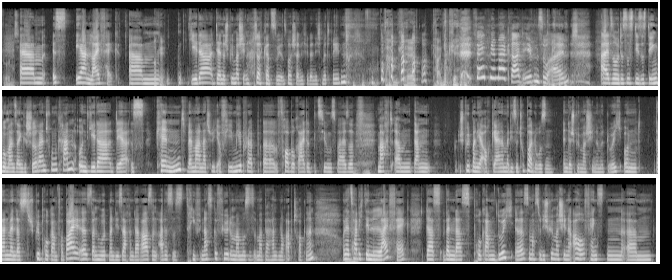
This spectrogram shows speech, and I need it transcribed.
für uns? Ähm, ist eher ein Lifehack. Ähm, okay. Jeder, der eine Spülmaschine hat, da kannst du jetzt wahrscheinlich wieder nicht mitreden. danke, danke. Fällt mir mal gerade ebenso ein. Also, das ist dieses Ding, wo man sein Geschirr reintun kann. Und jeder, der es kennt, wenn man natürlich auch viel Meal Prep äh, vorbereitet bzw. Mhm. macht, ähm, dann spült man ja auch gerne mal diese Tupperdosen in der Spülmaschine mit durch. Und dann, wenn das Spülprogramm vorbei ist, dann holt man die Sachen da raus und alles ist triefnass geführt und man muss es immer per Hand noch abtrocknen. Und jetzt ja. habe ich den Lifehack, dass wenn das Programm durch ist, machst du die Spülmaschine auf, hängst ein ähm,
